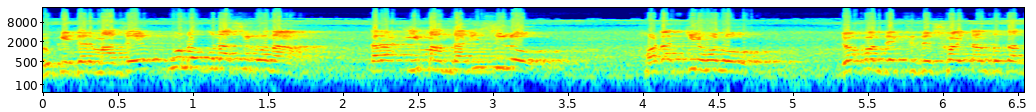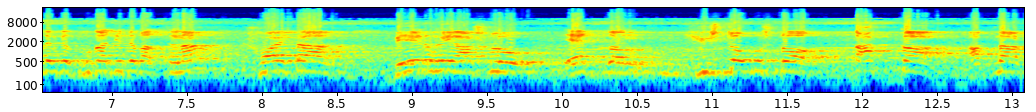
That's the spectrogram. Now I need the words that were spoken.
লোকেদের মাঝে কোনো গুণা ছিল না, তারা ইমানদারি ছিল। হঠাৎ কি হলো? যখন দেখছে যে শয়তান তো তাদেরকে ধোকা দিতে পারছে না, শয়তান বের হয়ে আসলো একদম হৃষ্টপুষ্ট টাক্কা আপনার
